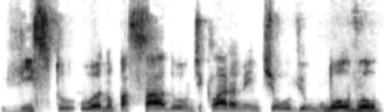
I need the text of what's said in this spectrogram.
visto o ano passado, onde claramente houve um novo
